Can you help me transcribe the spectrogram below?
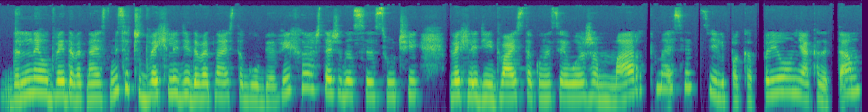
дали не е от 2019, мисля, че 2019 го обявиха, щеше да се случи 2020, ако не се лъжа, март месец или пък април, някъде там.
